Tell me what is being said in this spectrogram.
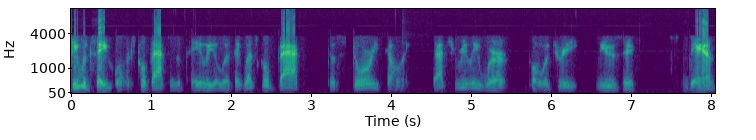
she would say, well, let's go back to the Paleolithic. Let's go back to storytelling. That's really where poetry, music, dance,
